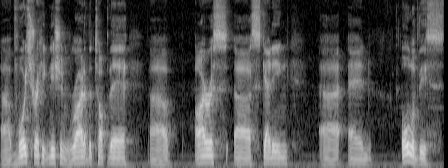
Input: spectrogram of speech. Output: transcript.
Uh, voice recognition right at the top there, uh, iris uh, scanning, uh, and all of this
